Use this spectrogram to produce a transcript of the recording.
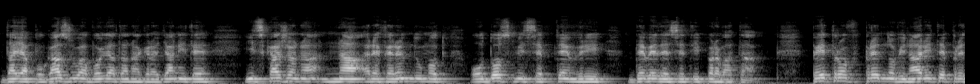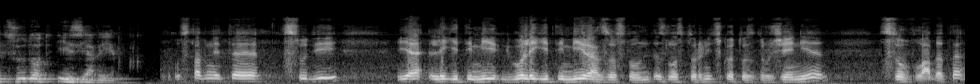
да ја погазува волјата на граѓаните, искажана на референдумот од 8 септември 91-та. Петров пред новинарите пред судот изјави. Уставните суди ја легитими, го легитимира злосторничкото здружение, со владата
